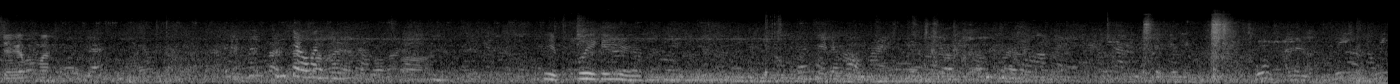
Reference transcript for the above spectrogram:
เจอกันบ้างไหม เพิ่งเจอวันนี้ค่ะ เอ่อ หยิบปุ้ยก็ยืน บอลดิ้ง ง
